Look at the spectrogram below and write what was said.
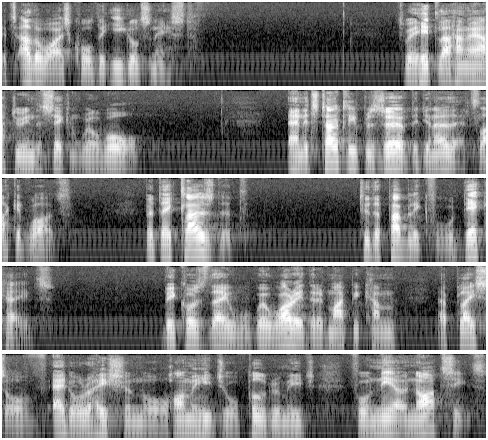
It's otherwise called the Eagle's Nest. Where Hitler hung out during the Second World War. And it's totally preserved. Did you know that? It's like it was. But they closed it to the public for decades because they were worried that it might become a place of adoration or homage or pilgrimage for neo Nazis.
